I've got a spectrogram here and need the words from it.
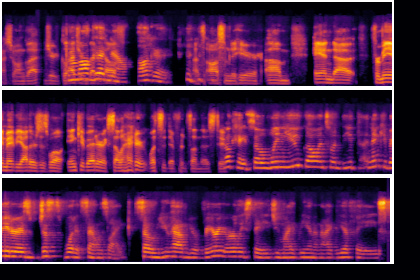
Gotcha. Well, I'm glad you're glad I'm you're all good health. now. All good. That's awesome to hear. Um, and uh, for me and maybe others as well, incubator, accelerator, what's the difference on those two? Okay, so when you go into an, an incubator is just what it sounds like. So you have your very early stage, you might be in an idea phase,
